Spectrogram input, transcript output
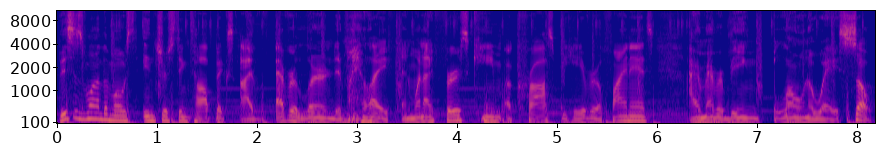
This is one of the most interesting topics I've ever learned in my life. And when I first came across behavioral finance, I remember being blown away. So,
